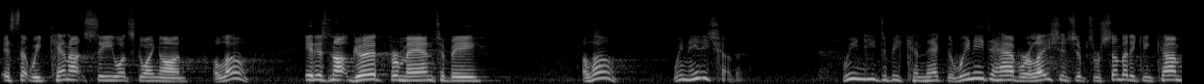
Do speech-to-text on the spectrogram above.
it's that we cannot see what's going on alone. It is not good for man to be alone. We need each other. We need to be connected. We need to have relationships where somebody can come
